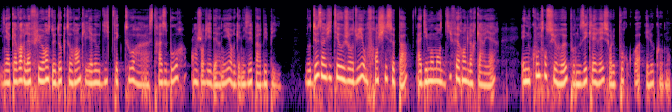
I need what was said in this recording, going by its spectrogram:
Il n'y a qu'à voir l'affluence de doctorants qu'il y avait au Deep Tech Tour à Strasbourg en janvier dernier, organisé par BPI. Nos deux invités aujourd'hui ont franchi ce pas à des moments différents de leur carrière et nous comptons sur eux pour nous éclairer sur le pourquoi et le comment.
